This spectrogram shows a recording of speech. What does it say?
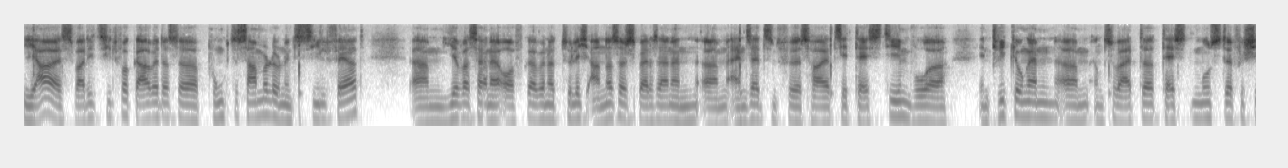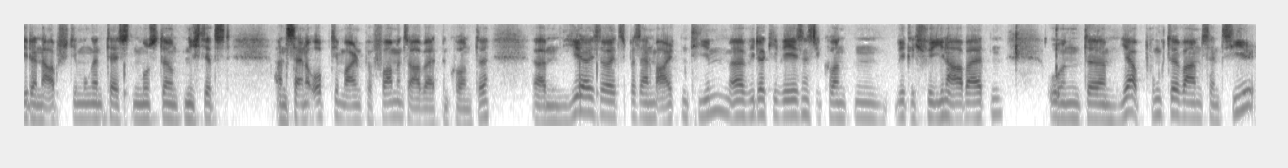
Ja, es war die Zielvorgabe, dass er Punkte sammelt und ins Ziel fährt. Ähm, hier war seine Aufgabe natürlich anders als bei seinen ähm, Einsätzen für das HRC-Testteam, wo er Entwicklungen ähm, und so weiter testen musste, verschiedene Abstimmungen testen musste und nicht jetzt an seiner optimalen Performance arbeiten konnte. Ähm, hier ist er jetzt bei seinem alten Team äh, wieder gewesen. Sie konnten wirklich für ihn arbeiten und ähm, ja, Punkte waren sein Ziel.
